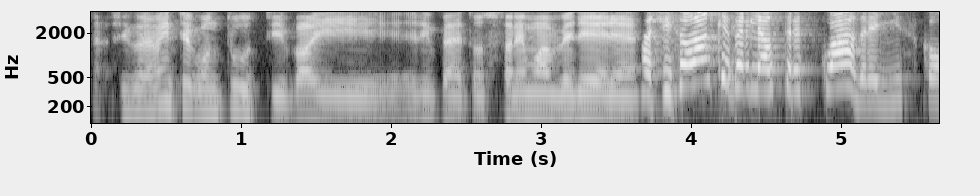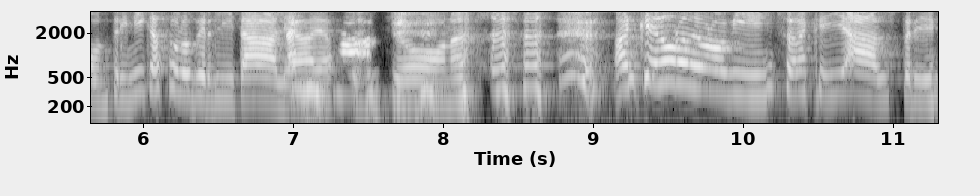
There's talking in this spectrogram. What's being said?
Eh, sicuramente con tutti, poi ripeto, staremo a vedere. Ma ci sono anche per le altre squadre gli scontri, mica solo per l'Italia, eh, attenzione. anche loro devono vincere, anche gli altri.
